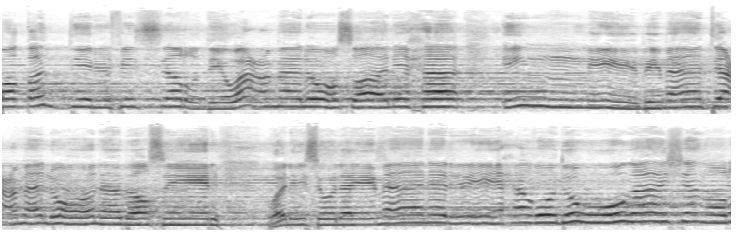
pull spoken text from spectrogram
وقدر في السرد واعملوا صالحا. إني بما تعملون بصير. ولسليمان الريح غدوها شهر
